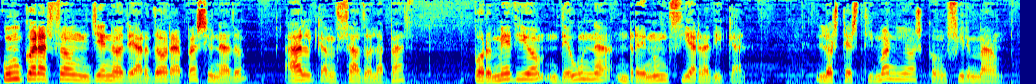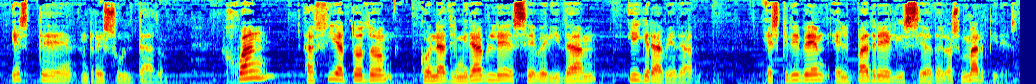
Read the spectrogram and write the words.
Un corazón lleno de ardor apasionado ha alcanzado la paz por medio de una renuncia radical. Los testimonios confirman este resultado. Juan hacía todo con admirable severidad y gravedad, escribe el padre Eliseo de los mártires.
